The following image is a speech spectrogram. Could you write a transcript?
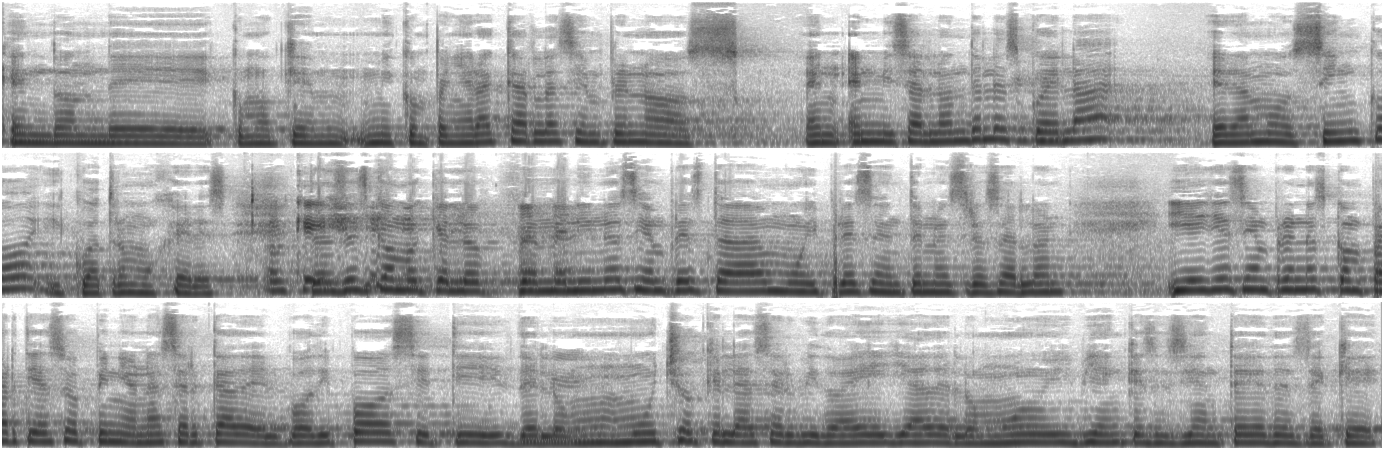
en donde como que mi compañera Carla siempre nos... En, en mi salón de la escuela éramos cinco y cuatro mujeres. Entonces como que lo femenino siempre estaba muy presente en nuestro salón. Y ella siempre nos compartía su opinión acerca del body positive, de lo mucho que le ha servido a ella, de lo muy bien que se siente desde que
